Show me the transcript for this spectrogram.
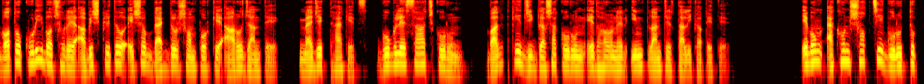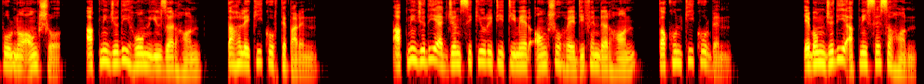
গত কুড়ি বছরে আবিষ্কৃত এসব ব্যাকডোর সম্পর্কে আরও জানতে ম্যাজিক প্যাকেটস গুগলে সার্চ করুন বাগকে জিজ্ঞাসা করুন এ ধরনের ইমপ্লান্টের তালিকা পেতে। এবং এখন সবচেয়ে গুরুত্বপূর্ণ অংশ, আপনি যদি হোম ইউজার হন, তাহলে কি করতে পারেন? আপনি যদি একজন সিকিউরিটি টিমের অংশ হয়ে ডিফেন্ডার হন, তখন কি করবেন? এবং যদি আপনি শেষ হন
